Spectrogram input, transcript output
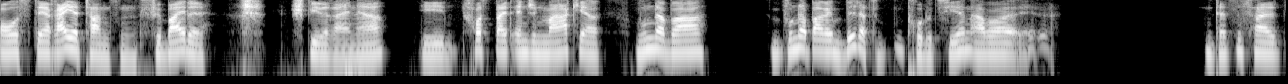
aus der Reihe tanzen für beide Spielreihen, ja. Die Frostbite Engine mag ja wunderbar wunderbare Bilder zu produzieren, aber äh, das ist halt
